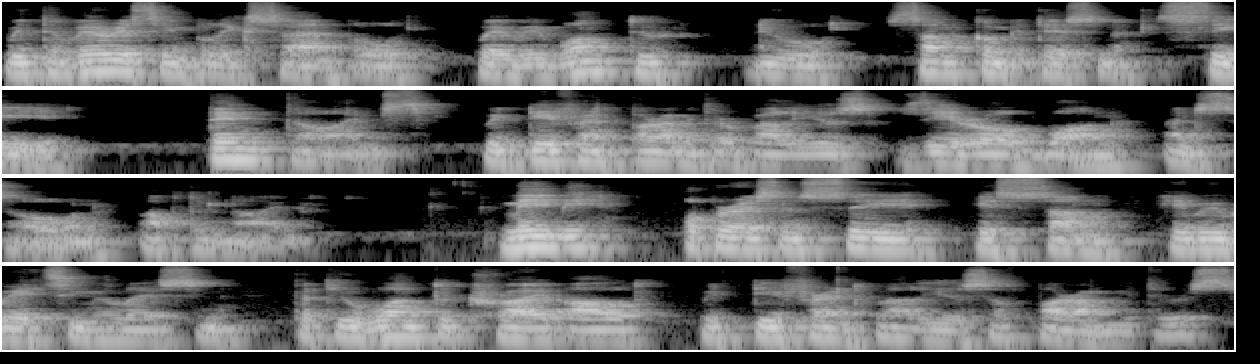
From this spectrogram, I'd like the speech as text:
with a very simple example where we want to do some computation C 10 times with different parameter values 0, 1 and so on up to 9. Maybe operation C is some heavyweight simulation that you want to try out with different values of parameters.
